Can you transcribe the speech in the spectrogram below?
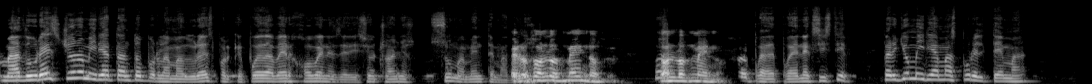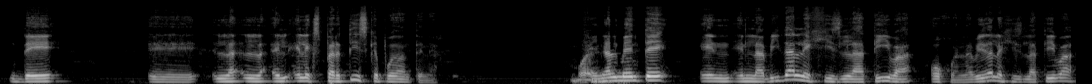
madurez, yo no me iría tanto por la madurez porque puede haber jóvenes de 18 años sumamente maduros. Pero son los menos son los menos. pueden existir. Pero yo me iría más por el tema de eh, el, expertise que puedan tener. Finalmente, en, en, la vida legislativa, ojo, en la vida legislativa,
